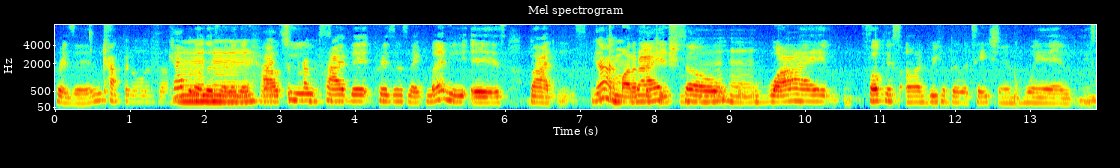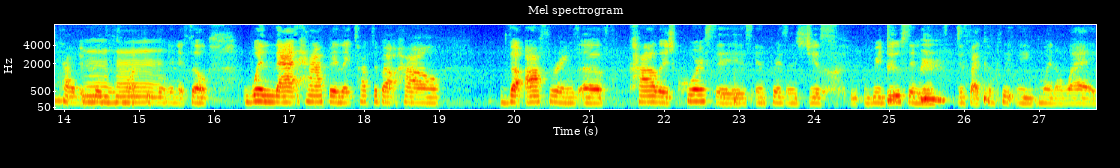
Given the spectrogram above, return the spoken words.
prisons, Capitalism. capitalism, Mhm. and then how White to private prisons make money is bodies. yeah. Right? Commodification. So Mhm. why focus on rehabilitation when these private prisons want Mhm. people in it? So when that happened, they talked about how the offerings of college courses in prisons just reduced and just like completely went away.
